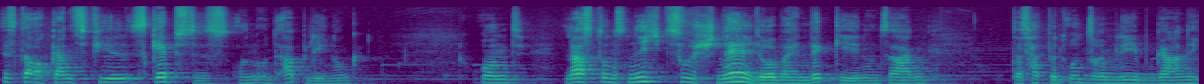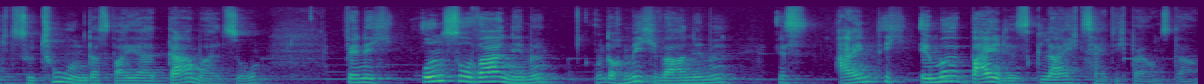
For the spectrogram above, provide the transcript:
ist da auch ganz viel Skepsis und, und Ablehnung. Und lasst uns nicht zu schnell darüber hinweggehen und sagen, das hat mit unserem Leben gar nichts zu tun, das war ja damals so. Wenn ich uns so wahrnehme und auch mich wahrnehme, ist eigentlich immer beides gleichzeitig bei uns da.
